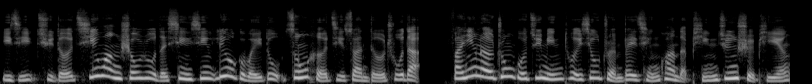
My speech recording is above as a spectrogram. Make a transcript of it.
以及取得期望收入的信心六个维度综合计算得出的。反映了中国居民退休准备情况的平均水平。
